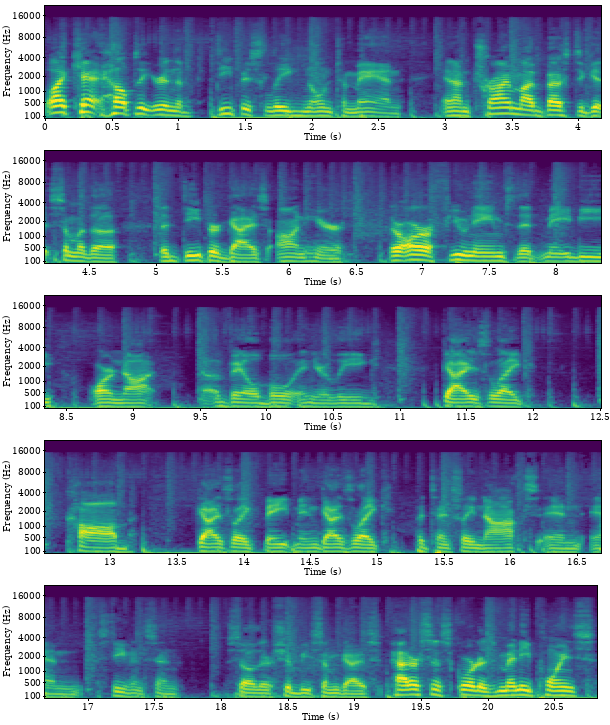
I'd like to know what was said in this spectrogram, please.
Well, I can't help that you're in the deepest league known to man, and I'm trying my best to get some of the the deeper guys on here. There are a few names that maybe are not available in your league. Guys like Cobb, guys like Bateman, guys like potentially Knox and and Stevenson. So there should be some guys. Patterson scored as many points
